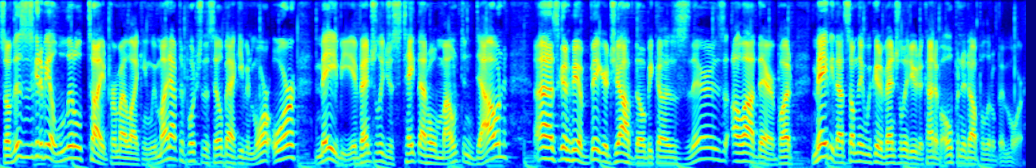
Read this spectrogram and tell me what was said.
So this is going to be a little tight for my liking. We might have to push this hill back even more, or maybe eventually just take that whole mountain down. Uh, it's going to be a bigger job, though, because there's a lot there. But maybe that's something we could eventually do to kind of open it up a little bit more.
